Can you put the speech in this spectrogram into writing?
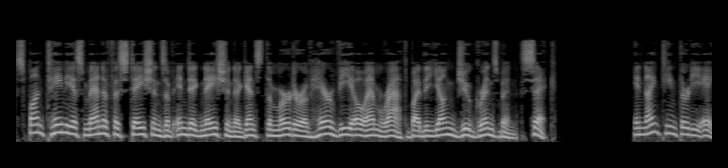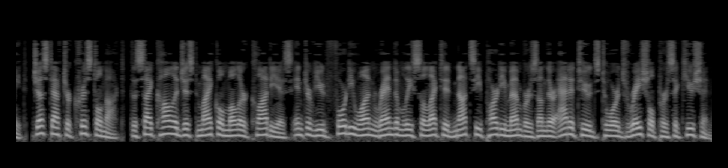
spontaneous manifestations of indignation against the murder of Herr Vom Rath by the young Jew Grynszpan sick. In 1938, just after Kristallnacht, the psychologist Michael Müller-Claudius interviewed 41 randomly selected Nazi Party members on their attitudes towards racial persecution.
